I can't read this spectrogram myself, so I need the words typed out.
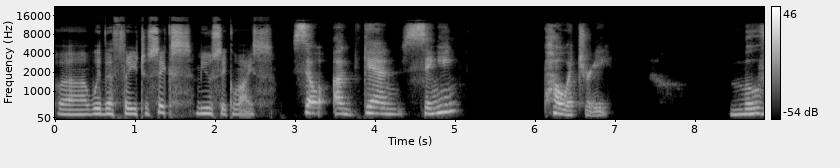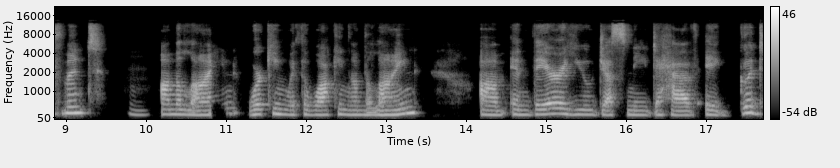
uh, with the three to six music wise? So again, singing, poetry, movement Mm. on the line, working with the walking on the line. Um, and there you just need to have a good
